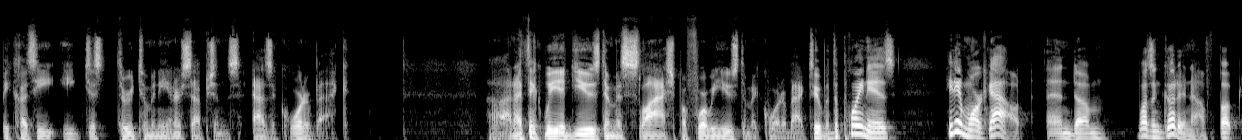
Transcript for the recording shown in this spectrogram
because he, he just threw too many interceptions as a quarterback. Uh, and I think we had used him as slash before we used him at quarterback too. But the point is, he didn't work out and um, wasn't good enough. But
